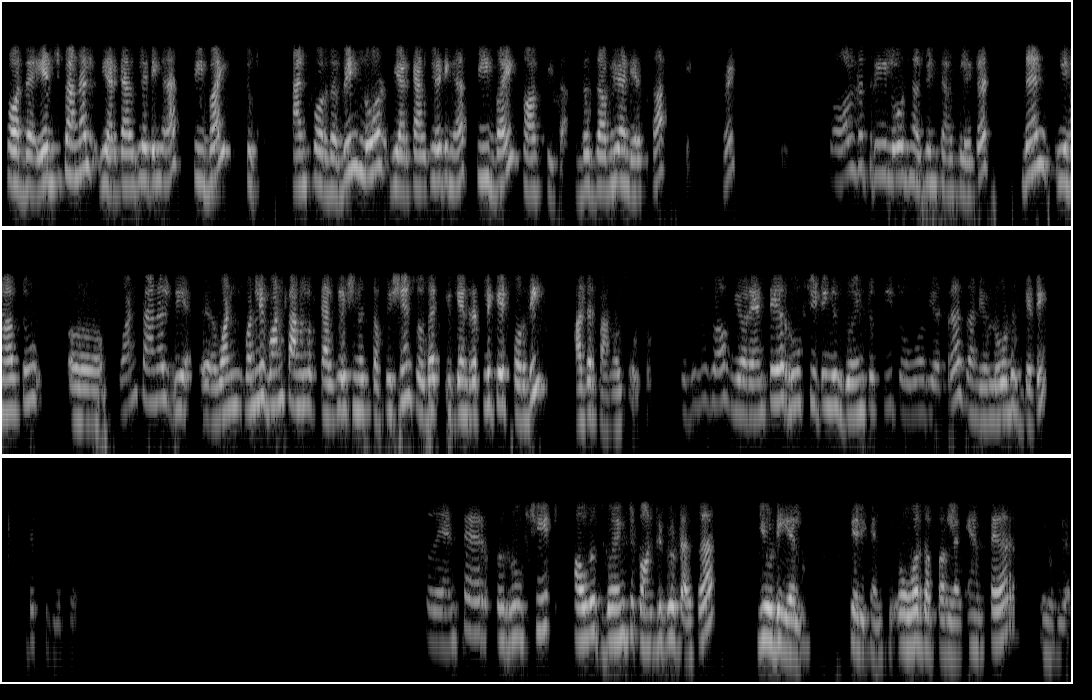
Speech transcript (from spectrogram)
For the edge panel, we are calculating as P by 2. And for the wind load, we are calculating as P by cos theta. This W and S are right. So all the three loads have been calculated. Then we have to uh, one panel we uh, one only one panel of calculation is sufficient so that you can replicate for the other panels also. So this is how your entire roof sheeting is going to seat over your truss and your load is getting distributed. So the entire roof sheet how is going to contribute as a UDL. Here you can see over the purlin entire UDL.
